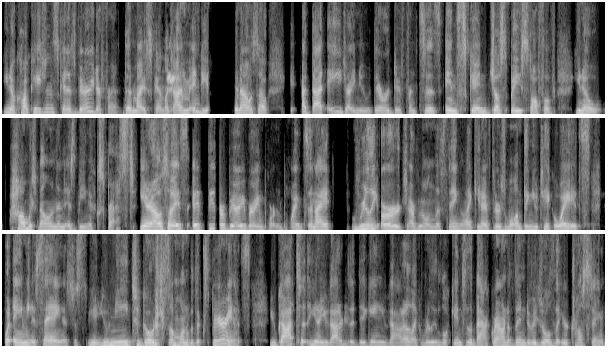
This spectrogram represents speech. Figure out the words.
you know, Caucasian skin is very different than my skin. Like I'm Indian you know so at that age i knew there are differences in skin just based off of you know how much melanin is being expressed you know so it's it, these are very very important points and i really urge everyone listening like you know if there's one thing you take away it's what amy is saying it's just you, you need to go to someone with experience. You got to you know you got to do the digging you got to like really look into the background of the individuals that you're trusting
